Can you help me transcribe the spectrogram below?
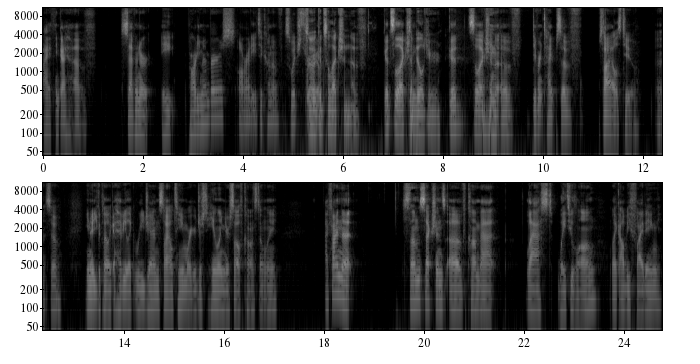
i think i have seven or eight party members already to kind of switch through so a good selection of good selection to build your good selection of different types of styles too. Uh, so, you know, you could play like a heavy like regen style team where you're just healing yourself constantly. I find that some sections of combat last way too long. Like I'll be fighting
